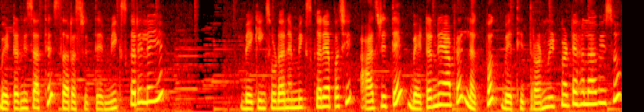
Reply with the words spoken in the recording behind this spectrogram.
બેટરની સાથે સરસ રીતે મિક્સ કરી લઈએ. બેકિંગ સોડાને મિક્સ કર્યા પછી આ જ રીતે બેટરને આપણે લગભગ બેથી ત્રણ મિનિટ માટે હલાવીશું.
